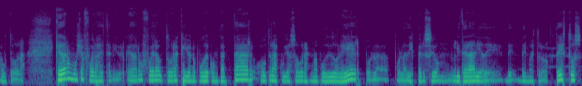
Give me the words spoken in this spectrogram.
autoras. Quedaron muchas fuera de este libro, quedaron fuera autoras que yo no pude contactar, otras cuyas obras no he podido leer por la, por la dispersión literaria de, de, nuestros textos,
